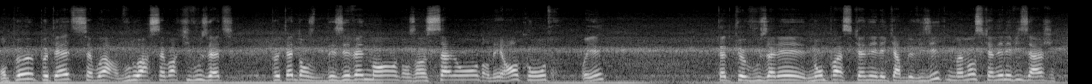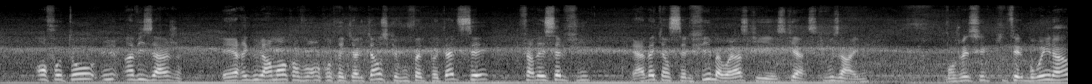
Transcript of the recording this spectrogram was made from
on peut peut-être savoir, vouloir savoir qui vous êtes, peut-être dans des événements, dans un salon, dans des rencontres, vous voyez Peut-être que vous allez non pas scanner les cartes de visite, mais maintenant scanner les visages. En photo, un visage. Et régulièrement, quand vous rencontrez quelqu'un, ce que vous faites peut-être, c'est faire des selfies. Et avec un selfie, bah voilà ce qui, ce qui, ce qui vous arrive. Bon, je vais essayer de quitter le bruit là.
